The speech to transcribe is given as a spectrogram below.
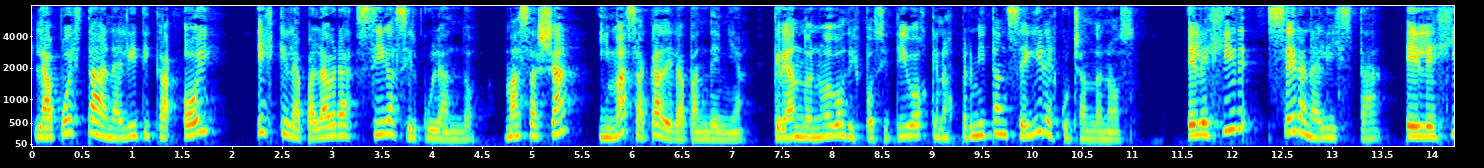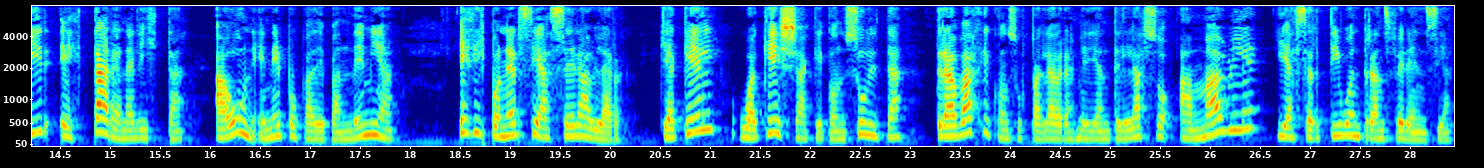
La apuesta analítica hoy es que la palabra siga circulando, más allá y más acá de la pandemia, creando nuevos dispositivos que nos permitan seguir escuchándonos. Elegir ser analista, elegir estar analista, aún en época de pandemia, es disponerse a hacer hablar, que aquel o aquella que consulta trabaje con sus palabras mediante el lazo amable y asertivo en transferencia,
